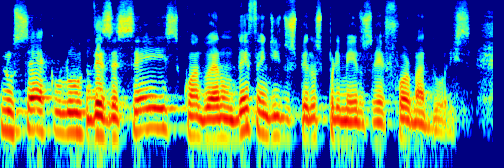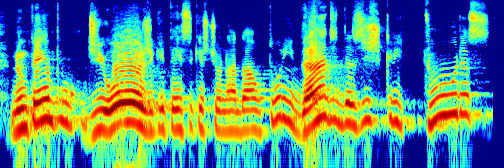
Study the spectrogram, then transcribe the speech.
no século XVI, quando eram defendidos pelos primeiros reformadores. Num tempo de hoje que tem se questionado a autoridade das Escrituras,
